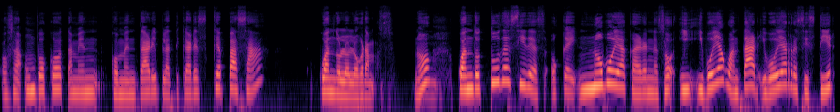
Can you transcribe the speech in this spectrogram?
o sea, un poco también comentar y platicar es qué pasa cuando lo logramos. ¿no? Mm. Cuando tú decides, ok, no voy a caer en eso y, y voy a aguantar y voy a resistir,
